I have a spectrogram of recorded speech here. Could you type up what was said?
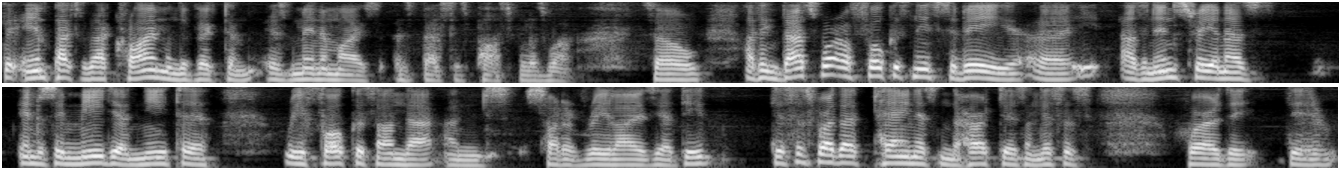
the impact of that crime on the victim is minimized as best as possible as well. So I think that's where our focus needs to be uh, as an industry and as industry media need to refocus on that and sort of realize, yeah, this is where the pain is and the hurt is, and this is where the the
